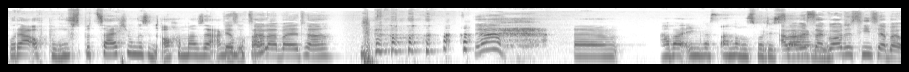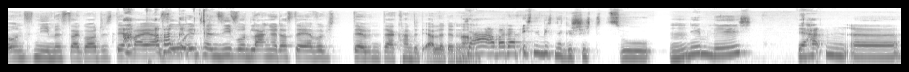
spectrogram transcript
Oder auch Berufsbezeichnungen sind auch immer sehr Der angebracht. Sozialarbeiter. Ähm, aber irgendwas anderes wollte ich Aber sagen. Mr. Gorgeous hieß ja bei uns nie Mr. Gorgeous. Der Ach, war ja aber so intensiv und lange, dass der ja wirklich, der, da kanntet ihr alle den Namen. Ja, aber da habe ich nämlich eine Geschichte zu. Hm? Nämlich, wir hatten, äh,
